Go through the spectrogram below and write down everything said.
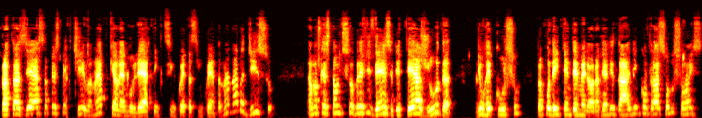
para trazer essa perspectiva. Não é porque ela é mulher, tem 50-50, não é nada disso. É uma questão de sobrevivência, de ter ajuda de um recurso para poder entender melhor a realidade e encontrar soluções.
